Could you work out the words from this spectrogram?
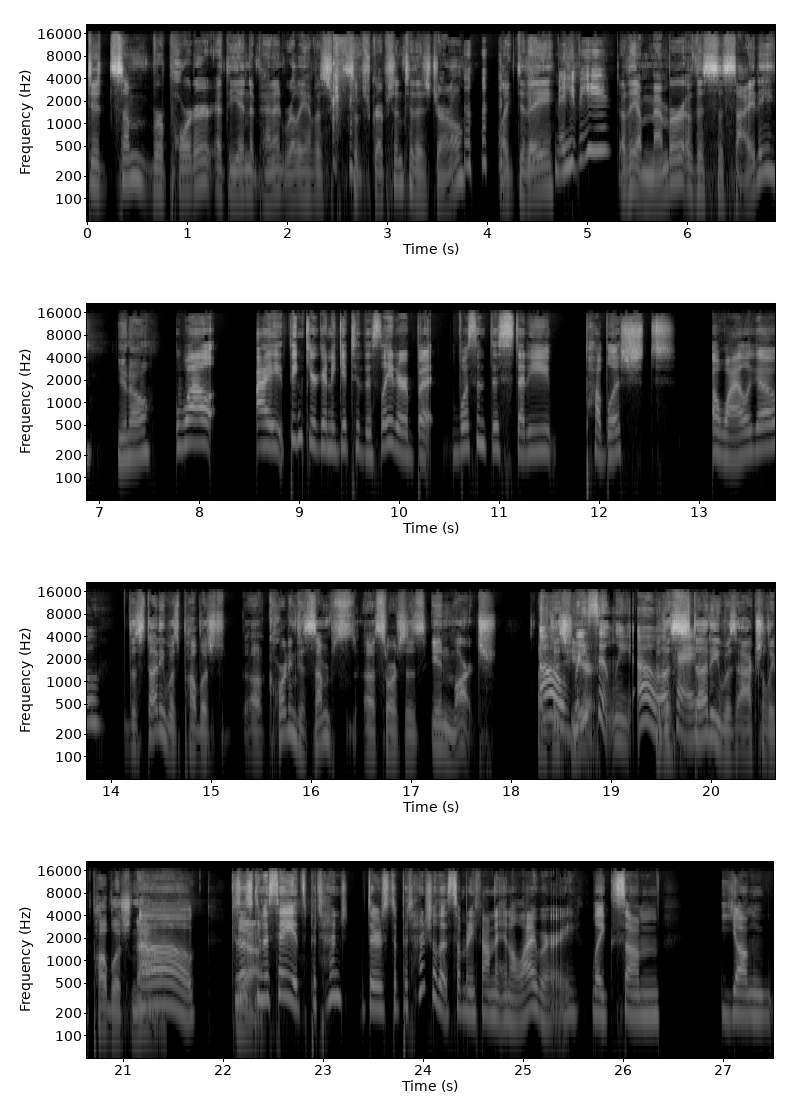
did some reporter at the Independent really have a s- subscription to this journal? Like, do they Maybe. are they a member of this society? You know, Well, I think you're going to get to this later, but wasn't this study published a while ago? the study was published according to some uh, sources in March of oh, this year. recently. Oh, okay. The study was actually published now. Oh, because I was going to say it's potential. There's the potential that somebody found it in a library, like some young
